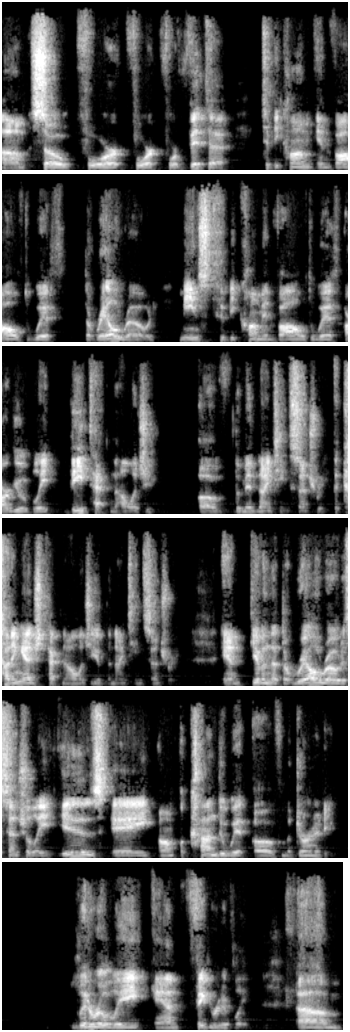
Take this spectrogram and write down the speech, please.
Um, so for, for, for Witte to become involved with the railroad means to become involved with arguably the technology of the mid 19th century, the cutting edge technology of the 19th century. And given that the railroad essentially is a, um, a conduit of modernity, literally and figuratively, um,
